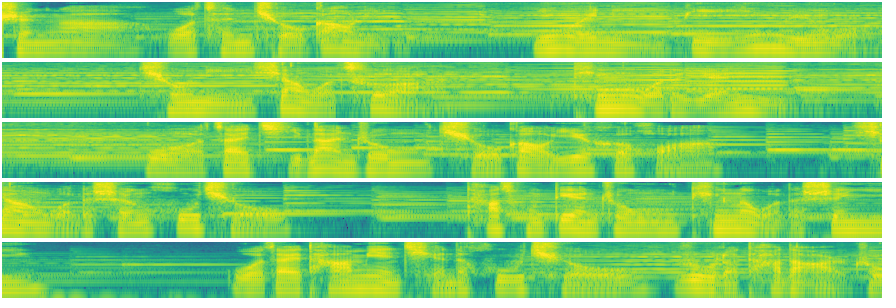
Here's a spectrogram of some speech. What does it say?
神啊，我曾求告你，因为你必应允我。求你向我侧耳，听我的言语。我在急难中求告耶和华，向我的神呼求。他从殿中听了我的声音，我在他面前的呼求入了他的耳中。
